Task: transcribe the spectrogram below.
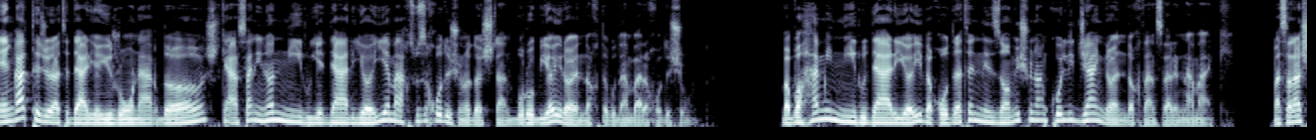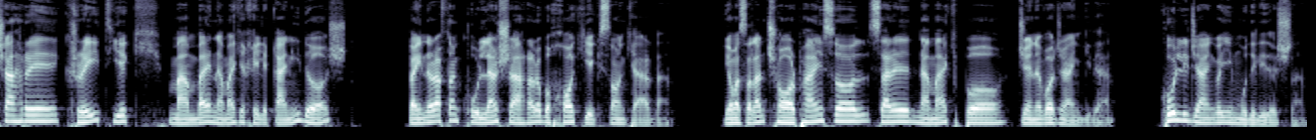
انقدر تجارت دریایی رونق داشت که اصلا اینا نیروی دریایی مخصوص خودشون رو داشتن. بروبیایی را انداخته بودن برای خودشون. و با همین نیرو دریایی و قدرت نظامیشون هم کلی جنگ را انداختن سر نمک. مثلا شهر کریت یک منبع نمک خیلی غنی داشت و اینا رفتن کلا شهر رو با خاک یکسان کردن. یا مثلا 4 5 سال سر نمک با جنوا جنگیدن. کلی جنگای این مدلی داشتن.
